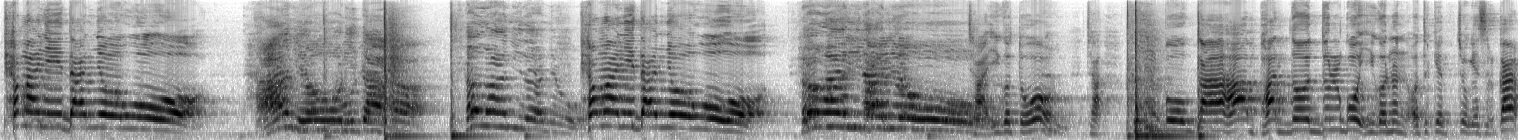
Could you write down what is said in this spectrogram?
평안히 다녀오. 다녀오리다. 평안히 다녀오. 평안히 다녀오. 평안히 다녀오. 자 이것도 자 흥보가 파도들고 이거는 어떻게 쪼갰을까?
